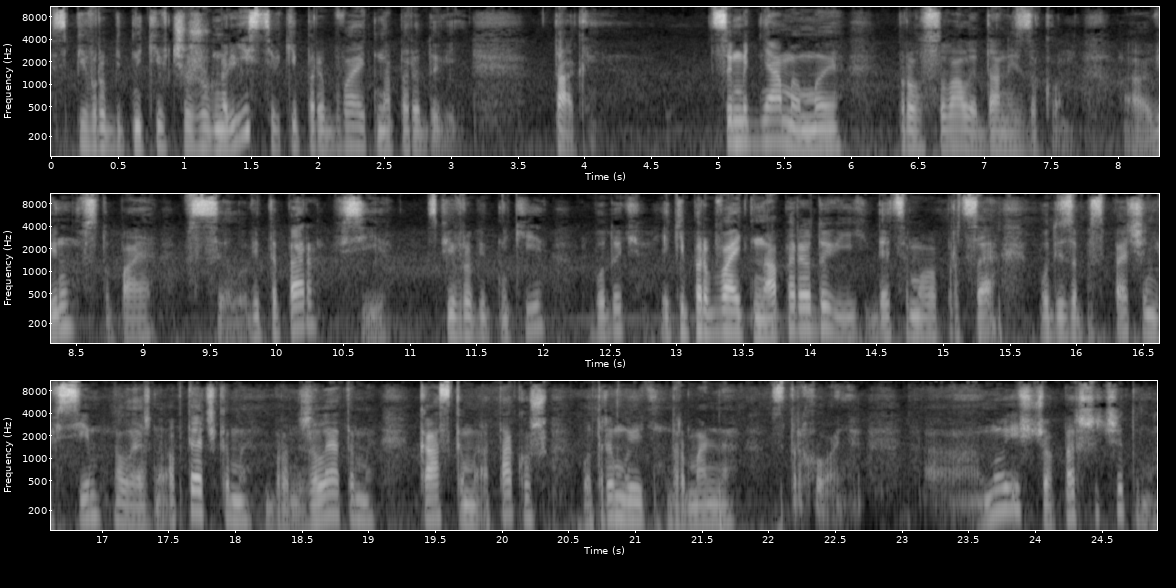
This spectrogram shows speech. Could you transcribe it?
співробітників чи журналістів, які перебувають на передовій. Так, цими днями ми проголосували даний закон. Е, Він вступає в силу. Відтепер всі співробітники будуть, які перебувають на передовій, йдеться мова про це, будуть забезпечені всім належним аптечками, бронежилетами, касками, а також отримують нормальне страхування. Ну і що, перше читання.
